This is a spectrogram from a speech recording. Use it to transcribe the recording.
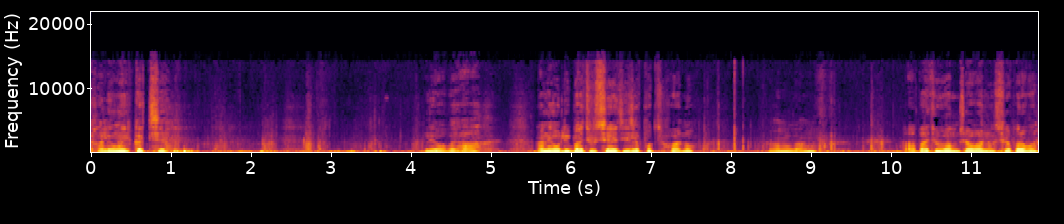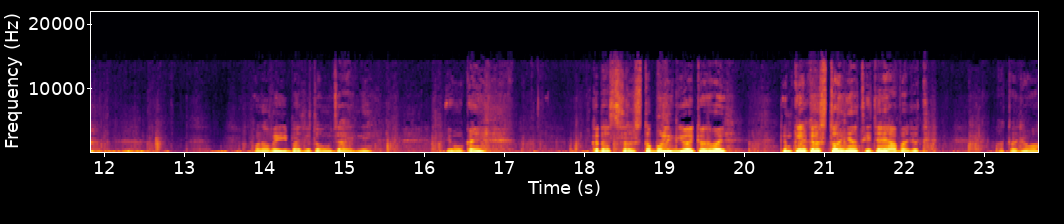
ખાલી હું એક જ છે. લ્યો ભાઈ આ અને ઓલી બાજુ છે હજી લગભગ જોવાનું આમ આમ, આ બાજુ આમ જવાનું છે, બરાબર? પણ હવે એ બાજુ તો હું જાય નહીં. એવું કાંઈ કદાચ રસ્તો ભૂલી ગયો હોય તો હોય. કેમ કે એક રસ્તો અહીંયાથી જાય આ બાજુથી. આ તો જુઓ.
